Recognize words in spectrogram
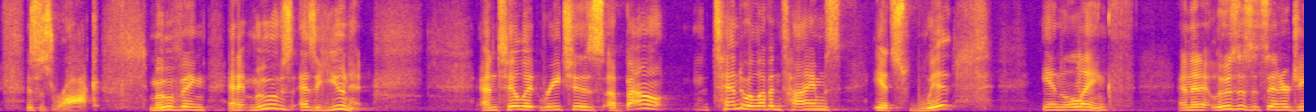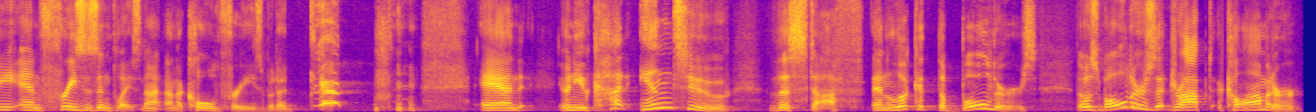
this is rock, moving, and it moves as a unit until it reaches about 10 to 11 times its width in length, and then it loses its energy and freezes in place. Not on a cold freeze, but a and when you cut into the stuff and look at the boulders, those boulders that dropped a kilometer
